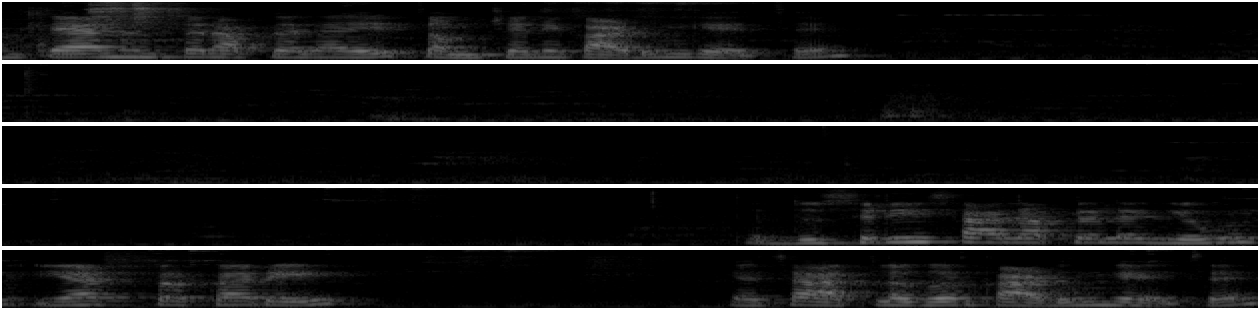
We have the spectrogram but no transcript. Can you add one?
त्यानंतर आपल्याला हे चमच्याने काढून घ्यायचं आहे दुसरी साल आपल्याला घेऊन याच प्रकारे याचा आतलं घर काढून घ्यायचं आहे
